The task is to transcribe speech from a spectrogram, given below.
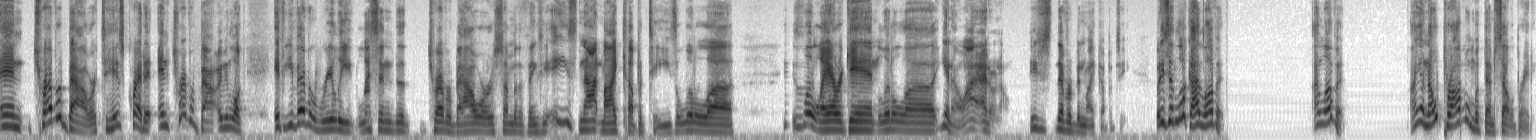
And Trevor Bauer, to his credit, and Trevor Bauer, I mean, look, if you've ever really listened to Trevor Bauer some of the things, he's not my cup of tea. He's a little uh he's a little arrogant, little uh, you know, I, I don't know. He's just never been my cup of tea. But he said, Look, I love it. I love it. I got no problem with them celebrating.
